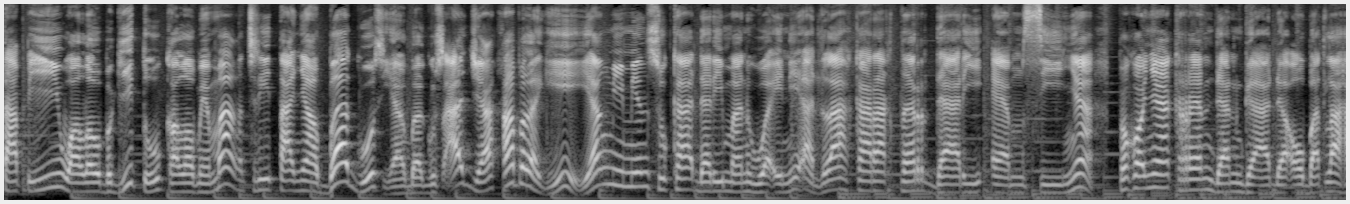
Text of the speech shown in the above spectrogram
Tapi walau begitu, kalau memang ceritanya bagus ya bagus aja. Apalagi yang Mimin suka dari manhwa ini adalah karakter dari MC-nya Pokoknya keren dan gak ada obat lah.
